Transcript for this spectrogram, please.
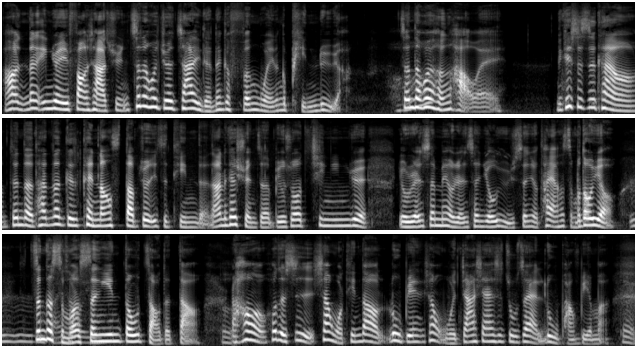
然后你那个音乐一放下去，你真的会觉得家里的那个氛围、那个频率啊，真的会很好哎、你可以试试看哦，真的，它那个可以 non stop 就一直听的，然后你可以选择，比如说轻音乐，有人声没有人声，有雨声有太阳声，什么都有，嗯真的什么声音？都找得到。嗯然后或者是像我听到路边，像我家现在是住在路旁边嘛，对，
